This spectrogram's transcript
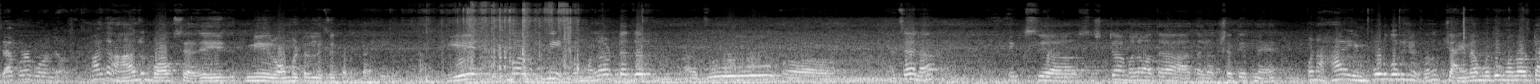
त्याप्रमाणे बोलून द्यावं. हा जो हा जो बॉक्स आहे हे तुम्ही रॉ मटेरियल याचं करता हे मग तुम्ही मला वाटतं जर जो ह्याचा आहे ना एक सिस्टम मला आता आता लक्षात येत नाही. पण हा इम्पोर्ट करू शकता ना? चायनामध्ये मला वाटतं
